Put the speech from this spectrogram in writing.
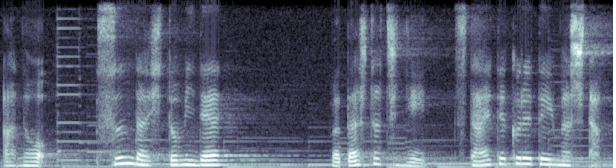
あの澄んだ瞳で私たちに伝えてくれていました。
